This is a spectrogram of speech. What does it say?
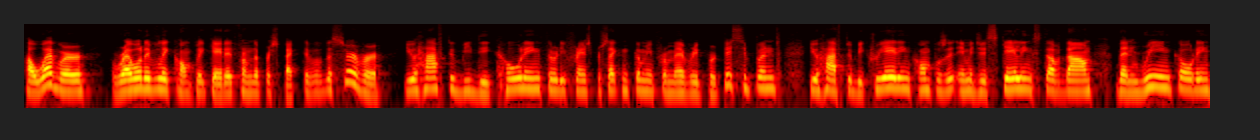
However, relatively complicated from the perspective of the server. You have to be decoding 30 frames per second coming from every participant. You have to be creating composite images, scaling stuff down, then re-encoding.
